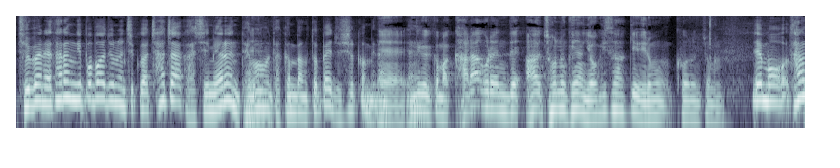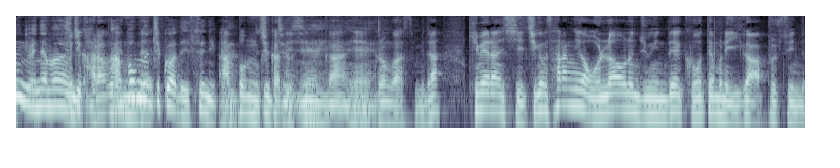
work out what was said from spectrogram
주변에 사랑니 뽑아주는 치과 찾아가시면은 대부분 다 금방 또 빼주실 겁니다. 네. 근데 그러니까 막 가라 그랬는데 아 저는 그냥 여기서 할게요 이러면 그거는 좀 이제 뭐 사랑니 왜냐면 굳이 가라 안 그랬는데 뽑는 치과도 있으니까 안 뽑는 치과도 그렇죠. 있으니까 예, 예, 그런 것 같습니다. 김혜란 씨 지금 사랑니가 올라오는 중인데 그것 때문에 이가 아플 수 있는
